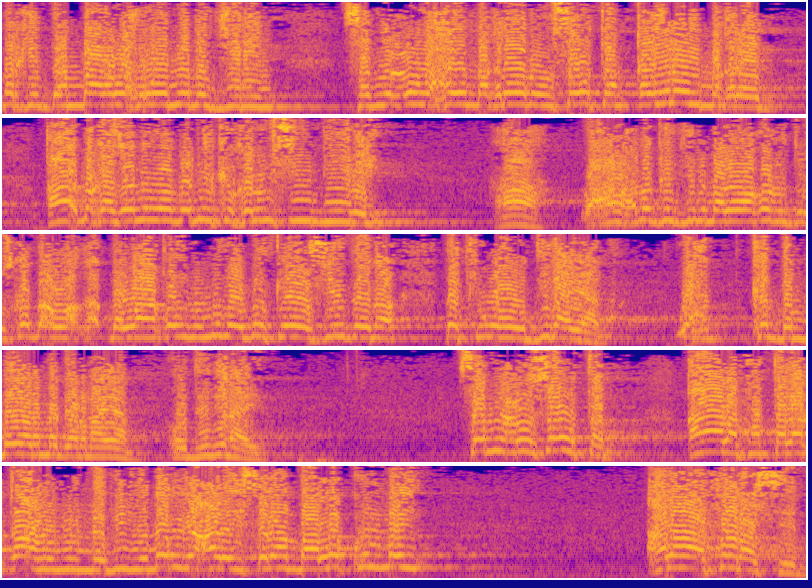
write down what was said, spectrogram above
markii dambena wax weynaba jirin samicuu waxay maqleen un sawtan qaylay maqleen markaasoo nin walba dhidka kale u sii dhiiray waxaan waxba ka jirin baa qof intuu iska dhawaaqo inuu mid walba dadkeeda sii dayno dadki waa didayaan wax ka dambeeyana ma garanayaan oo didinayo samicuu sawtan qaala fatalaqaahum nabiyu nabiga calayh salaam baa la kulmay calaa farasin.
